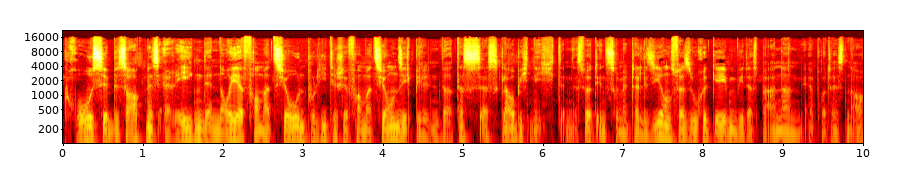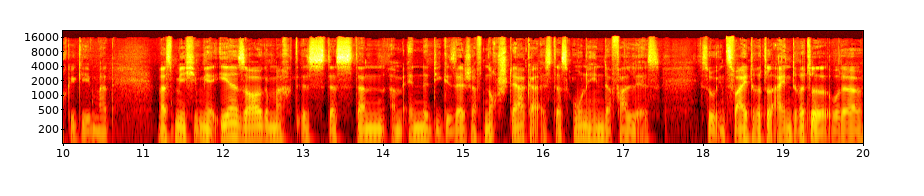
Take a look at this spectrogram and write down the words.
große, besorgniserregende neue Formation, politische Formation sich bilden wird. Das, das glaube ich nicht. Es wird Instrumentalisierungsversuche geben, wie das bei anderen Protesten auch gegeben hat. Was mich mir eher Sorge macht, ist, dass dann am Ende die Gesellschaft noch stärker als das ohnehin der Fall ist, so in zwei Drittel, ein Drittel oder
